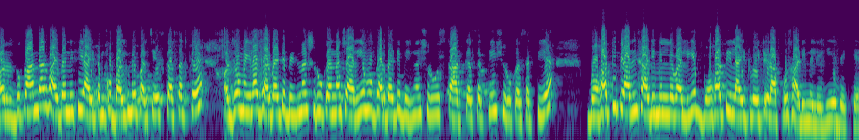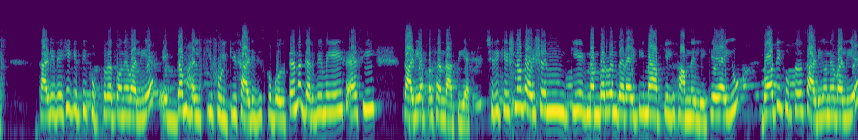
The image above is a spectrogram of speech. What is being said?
और दुकानदार भाई बहन इसी आइटम को बल्क में परचेज कर सकते हैं। और जो महिला घर बैठे बिज़नेस शुरू करना चाह रही है, वो घर बैठे बिज़नेस शुरू स्टार्ट कर सकती है, शुरू कर सकती है। बहुत ही प्यारी साड़ी मिलने वाली है, बहुत ही लाइट वेटेड आपको साड़ी मिलेगी, ये देखिए। साड़ी देखिए कितनी खूबसूरत होने वाली है, एकदम हल्की फुल्की साड़ी जिसको बोलते हैं ना, गर्मी में यही ऐसी साड़ियाँ पसंद आती है। श्री कृष्णा फ़ैशन की एक नंबर वन वेरायटी मैं आपके सामने लेके आई हूँ। बहुत ही खूबसूरत साड़ी होने वाली है।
